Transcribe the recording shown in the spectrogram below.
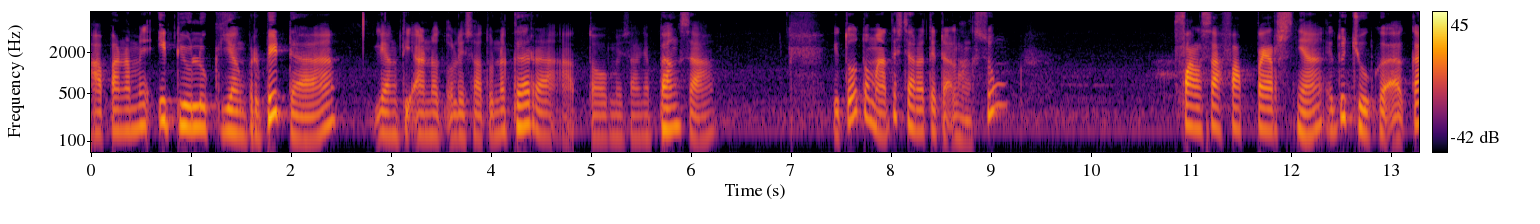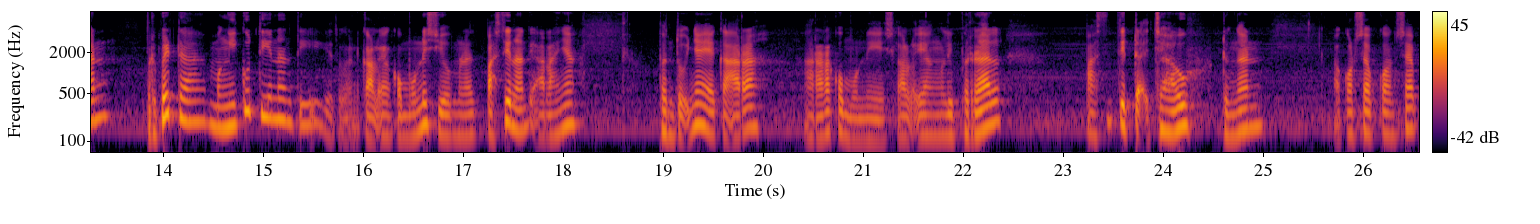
apa namanya ideologi yang berbeda yang dianut oleh satu negara atau misalnya bangsa itu otomatis secara tidak langsung falsafah persnya itu juga akan berbeda mengikuti nanti gitu kan. Kalau yang komunis ya pasti nanti arahnya bentuknya ya ke arah arah komunis. Kalau yang liberal pasti tidak jauh dengan uh, konsep-konsep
